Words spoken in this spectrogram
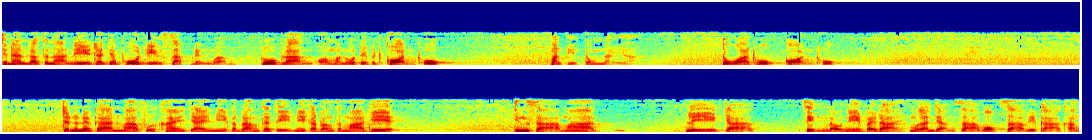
ฉะนั้นลักษณะนี้ท่านจะพูดอีกศัพท์หนึ่งว่ารูปร่างของมนุษย์เป็นก้อนทุกมันผิดตรงไหนอะ ตัวทุกก้อนทุกฉะนั้นในการมาฝึกให้ใจมีกำลังสติมีกำลังสมาธิ จึงสามารถ หลีกจากสิ่งเหล่านี้ไปได้ เหมือนอย่างสาวกสาวิกาครั้ง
